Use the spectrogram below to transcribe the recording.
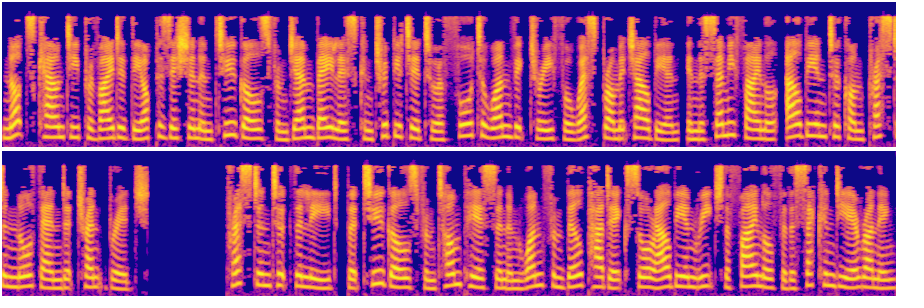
Notts County provided the opposition and two goals from Jem Bayliss contributed to a 4–1 victory for West Bromwich Albion. In the semi-final, Albion took on Preston North End at Trent Bridge. Preston took the lead, but two goals from Tom Pearson and one from Bill Paddock saw Albion reach the final for the second year running.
